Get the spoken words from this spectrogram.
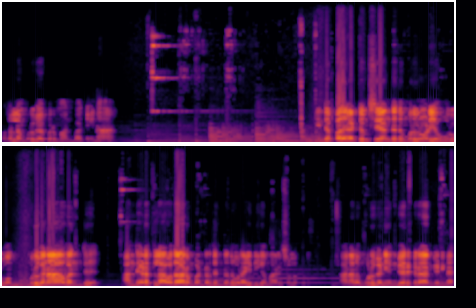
முதல்ல முருகப்பெருமான் பார்த்தீங்கன்னா இந்த பதினெட்டும் சேர்ந்தது முருகனுடைய உருவம். முருகனா வந்து அந்த இடத்துல அவதாரம் பண்றதுன்றது ஒரு ஐதீகமாக சொல்லப்படுது. அதனால முருகன் எங்க இருக்கிறாருன்னு கேட்டீங்கன்னா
